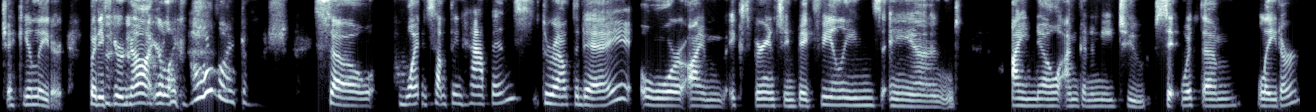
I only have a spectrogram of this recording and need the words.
check you later. But if you're not, you're like, oh my gosh. So when something happens throughout the day, or I'm experiencing big feelings and I know I'm going to need to sit with them later,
